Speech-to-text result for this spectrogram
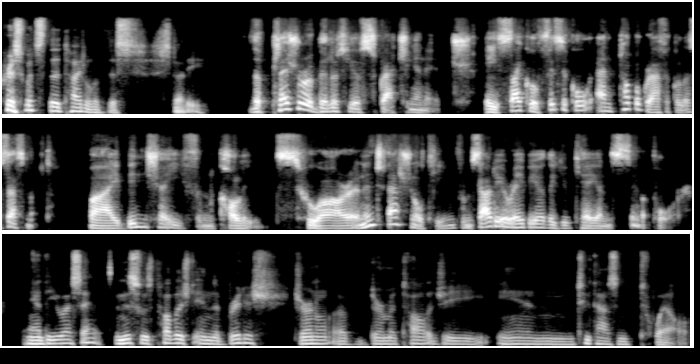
Chris, what's the title of this study? The Pleasurability of Scratching an Itch, a Psychophysical and Topographical Assessment by Bin Saif and colleagues, who are an international team from Saudi Arabia, the UK, and Singapore and the USA. And this was published in the British Journal of Dermatology in 2012.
